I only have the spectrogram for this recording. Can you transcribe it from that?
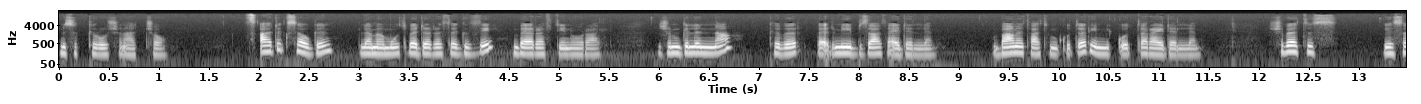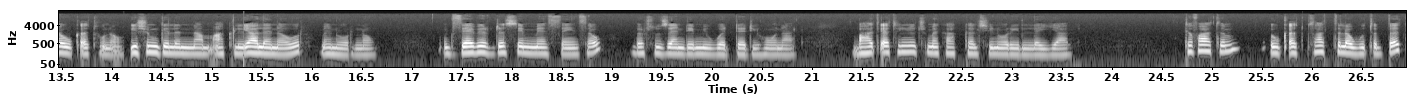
ምስክሮች ናቸው። ጻድቅ ሰው ግን ለመሞት በደረሰ ጊዜ በእረፍት ይኖራል። የሽምግልና ክብር በእድሜ ብዛት አይደለም፣ በአመታትም ቁጥር የሚቆጠር አይደለም። ሽበትስ የሰው እውቀቱ ነው። የሽምግልናም አክሊል ያለ ነውር መኖር ነው። እግዚአብሔር ደስ የሚያሰኝ ሰው በእርሱ ዘንድ የሚወደድ ይሆናል። በኃጢአተኞች መካከል ሲኖር ይለያል። ክፋትም እውቀቱ ሳትለውጥበት፣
